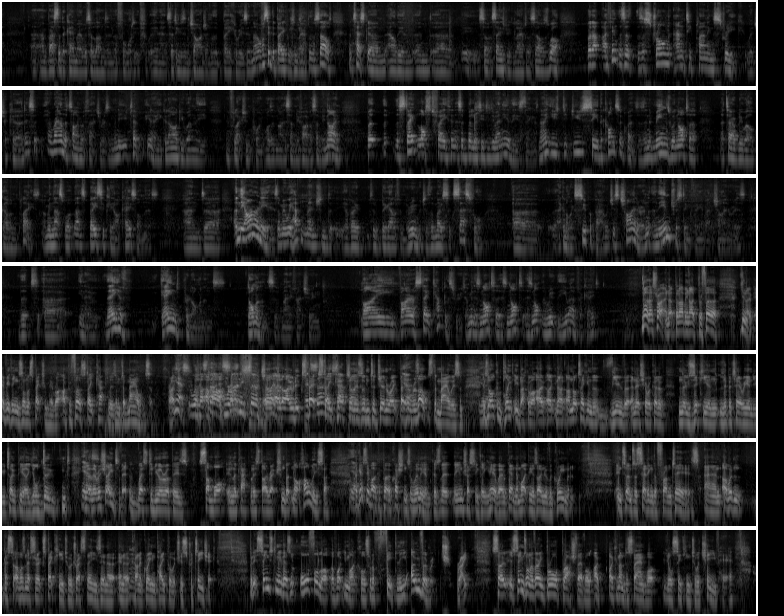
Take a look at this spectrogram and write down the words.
ambassador came over to London in the 40s, you know, and said he was in charge of the bakeries, and obviously the bakeries can look after themselves, and Tesco and Aldi and, and uh, Sainsbury's can look after themselves as well. But I, I, think there's a there's a strong anti-planning streak which occurred. It's around the time of Thatcherism, and you you know you could argue when the inflection point was it 1975 or 79. But the, the, state lost faith in its ability to do any of these things. Now you do you see the consequences, and it means we're not a, a terribly well governed place. I mean that's what that's basically our case on this. And uh, and the irony is, I mean, we haven't mentioned a very sort of big elephant in the room, which is the most successful uh, economic superpower, which is China. And, and the interesting thing about China is that uh, you know they have gained predominance, dominance of manufacturing by via a state capitalist route. I mean, it's not a, it's not it's not the route that you advocate. No, that's right. But I mean, I prefer, you know, everything's on a spectrum here, right? I prefer state capitalism to Maoism. Right? Yes, well, it's, that, it's certainly served China. Uh, and I would expect state capitalism to generate better yeah. results than Maoism. Yeah. It's not completely back of I, I, you know, I'm not taking the view that unless you're a kind of Nozickian libertarian utopia, you're doomed. Yes. You know, there are shades of it. Western Europe is somewhat in the capitalist direction, but not wholly so. Yeah. I guess if I could put a question to William, because the, the interesting thing here, where again there might be a zone of agreement, in terms of setting the frontiers. And I wouldn't, I wasn't necessarily expecting you to address these in a, in a mm. kind of green paper, which is strategic. But it seems to me there's an awful lot of what you might call sort of fiddly overreach, right? So it seems on a very broad brush level, I, I can understand what you're seeking to achieve here.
